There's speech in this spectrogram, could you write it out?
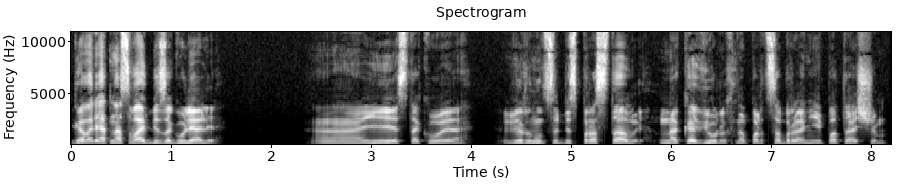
«Говорят, на свадьбе загуляли». «А, есть такое. Вернуться без проставы, на ковер их на партсобрании потащим».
